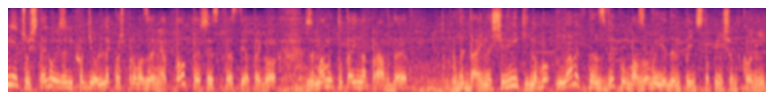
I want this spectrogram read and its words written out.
nie czuć tego, jeżeli chodzi o lekkość prowadzenia. To też jest kwestia tego, że mamy tutaj naprawdę wydajne silniki, no bo nawet ten zwykły bazowy 1.5 150 koni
